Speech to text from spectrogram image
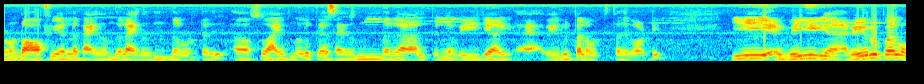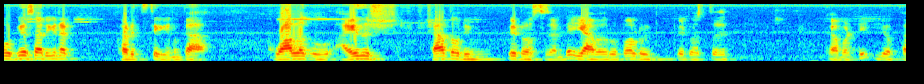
రెండు హాఫ్ ఇయర్లకు ఐదు వందలు ఐదు వందలు ఉంటుంది. సో ఐదు వందలు ప్లస్ ఐదు వందలు వెళ్తుంది వెయ్యి వెయ్యి రూపాయలు అవుతుంది కాబట్టి ఈ వెయ్యి వెయ్యి రూపాయలు ఒకేసారి కనుక పరిస్థితి కనుక వాళ్ళకు ఐదు శాతం రిపేట్ వస్తుంది అంటే యాభై రూపాయలు రిపేట్ వస్తుంది కాబట్టి ఈ యొక్క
